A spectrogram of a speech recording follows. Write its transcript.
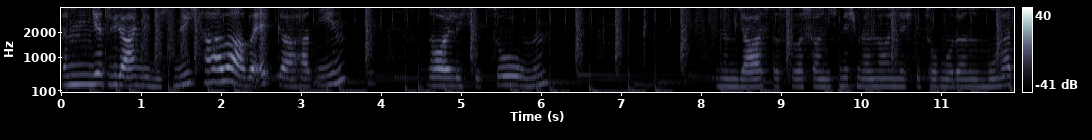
Ähm, jetzt wieder einen, den ich nicht habe, aber Edgar hat ihn neulich gezogen. In einem Jahr ist das wahrscheinlich nicht mehr neulich gezogen oder in einem Monat.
